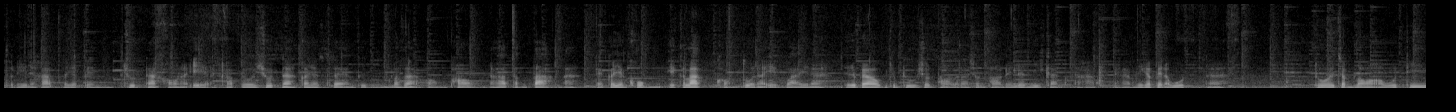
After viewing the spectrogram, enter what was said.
ตัวนี้นะครับก็จะเป็นชุดนะของนางเอกนะครับ โดยชุดนะก็จะแสดงถึงลักษณะของเผ่านะครับต่างๆนะแต่ก็ยังคงเอกลักษณ์ของตัวนางเอกไว้นะเดี๋ยวไปเราไปดูชนเผ่าแต่ละชนเผ่าในเรื่องนี้กันนะครับนะครับ นี่ก็เป็นอาวุธนะโดยจำลองอาวุธที่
